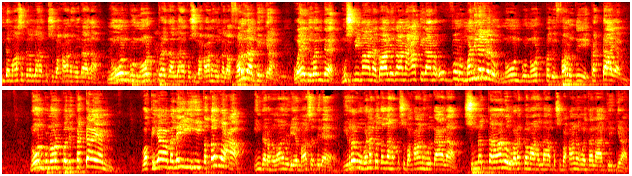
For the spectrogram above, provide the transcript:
இந்த மாசத்துல அல்லாஹ் சுபஹான ஹோதாலா நோன்பு நோட்பது அல்லாஹ் சுபஹான ஹோதாலா ஃபர்தாக்கி இருக்கிறான் வயது வந்த முஸ்லிமான பாலிகான ஆக்கிலான ஒவ்வொரு மனிதர்களும் நோன்பு நோட்பது ஃபர்து கட்டாயம். நோன்பு நோட்பது கட்டாயம். வகையாம லைலிஹி தத்தவா இந்த ரமதானுடைய மாசத்துல இரவு வணக்கத்தை அல்லாஹ் சுபஹான ஹோதாலா சுண்ணத்தான ஒரு வழக்கமாக அல்லாஹ் சுபஹான ஹோதாலா ஆக்கியிருக்கிறான்.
